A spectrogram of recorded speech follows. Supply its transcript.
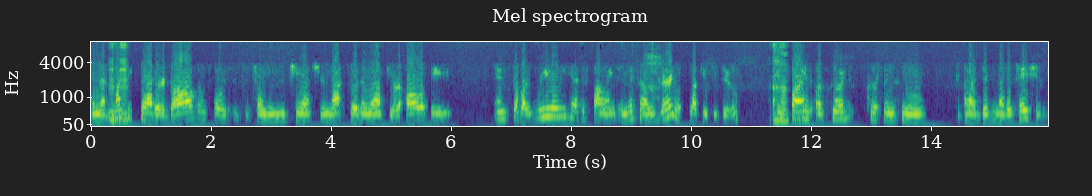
And that monkey chatter is all those voices that tell you you can't, you're not good enough, you're all of these. And so I really had to find, and this I was very lucky to do, uh-huh. is find a good person who uh, did meditation.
